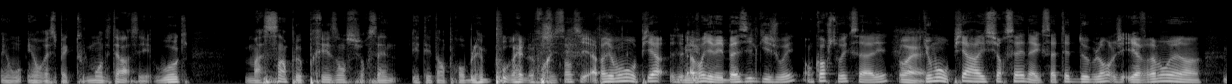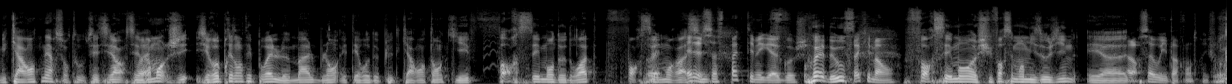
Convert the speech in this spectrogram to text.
et, et on, et on respecte tout le monde, etc. C'est woke. Ma simple présence sur scène était un problème pour elle. J'ai senti. À partir du moment où Pierre, Mais- avant il y avait Basile qui jouait. Encore, je trouvais que ça allait. Ouais. Du moment où Pierre arrive sur scène avec sa tête de blanc, il y a vraiment un. Mais quarantenaire surtout. C'est c'est c'est Ouais. vraiment, j'ai représenté pour elle le mâle blanc hétéro de plus de 40 ans qui est forcément de droite, forcément Ouais. Elles, elles raciste. savent pas que t'es méga à gauche. Ouais, de C'est ouf. ça qui est marrant. Forcément, je suis forcément misogyne et euh, Alors ça, oui, par contre, il faut.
